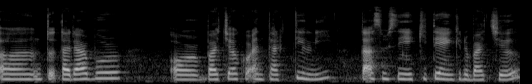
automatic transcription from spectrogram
uh, untuk tadabur or baca Al-Quran tartil ni tak semestinya kita yang kena baca.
